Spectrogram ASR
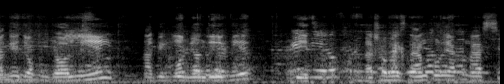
আগে যখন জল নিয়েই আগে গিয়ে মন্দিরে গিয়ে সবাই স্নান করে এখন আসছে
